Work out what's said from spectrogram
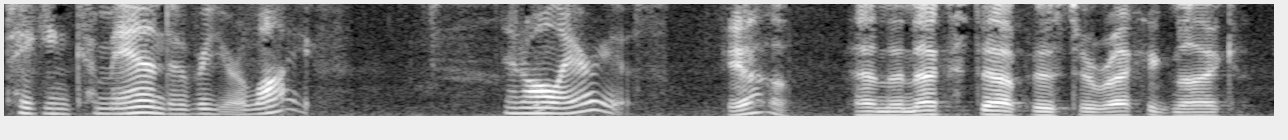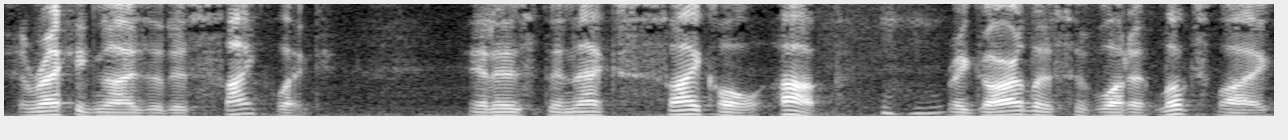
taking command over your life in all areas. Yeah, and the next step is to recognize recognize it as cyclic. It is the next cycle up, Mm-hmm. regardless of what it looks like.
